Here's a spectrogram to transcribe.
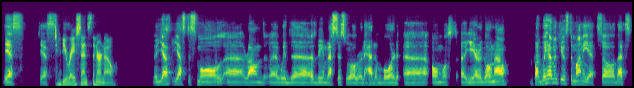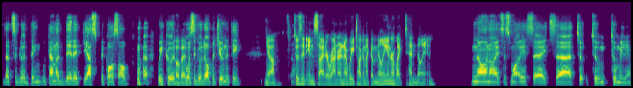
Yes. Yes. Have you raised since then or no? Yes, just a small uh, round uh, with the, the investors we already had on board uh, almost a year ago now but we haven't used the money yet so that's that's a good thing we kind of did it just because of we could COVID. it was a good opportunity Yeah. So it's an insider round. And are we talking like a million or like 10 million? no no it's a small it's uh, it's uh two two two million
